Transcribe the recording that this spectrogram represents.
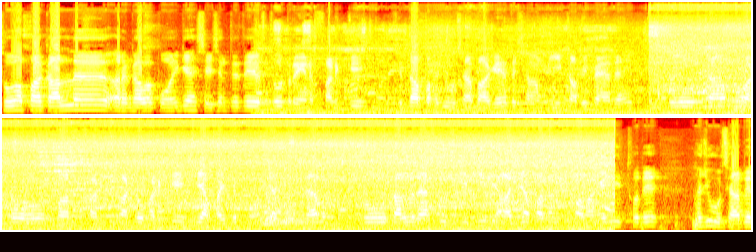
ਸੋ ਆਪਾਂ ਕੱਲ ਔਰੰਗਾਬਾਦ ਪਹੁੰਚ ਗਏ ਸਟੇਸ਼ਨ ਤੇ ਤੇ ਉੱਥੋਂ ਤੋਂ ਟ੍ਰੇਨ ਫੜ ਕੇ ਸਿੱਧਾ ਆਪਾਂ ਹਜੂਰ ਸਾਹਿਬ ਆ ਗਏ ਤੇ ਸ਼ਾਮ ਮੀਂਹ ਕਾਫੀ ਪੈ ਰਿਹਾ। ਸੀ ਸੋ ਸ਼ਾਮ ਨੂੰ ਆਟੋ, ਬੱਸ ਫੜ ਕੇ, ਆਟੋ ਫੜ ਕੇ ਤੇ ਆਪਾਂ ਇੱਥੇ ਪਹੁੰਚ ਗਏ ਹਜੂਰ ਸਾਹਿਬ। ਸੋ ਕੱਲ ਰੈਸਟ ਕੀਤੀ ਤੇ ਅੱਜ ਆਪਾਂ ਤੁਹਾਨੂੰ ਦਿਖਾਵਾਂਗੇ ਜੀ ਇੱਥੋਂ ਦੇ ਹਜੂਰ ਸਾਹਿਬ ਦੇ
